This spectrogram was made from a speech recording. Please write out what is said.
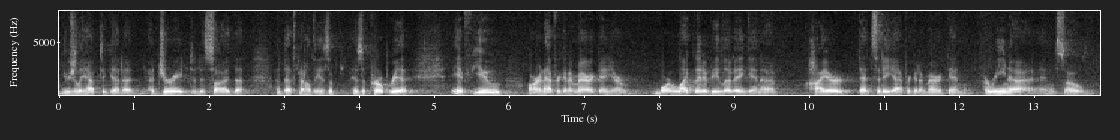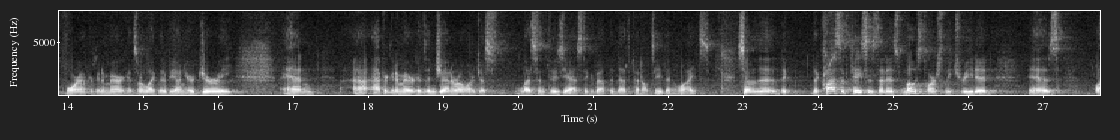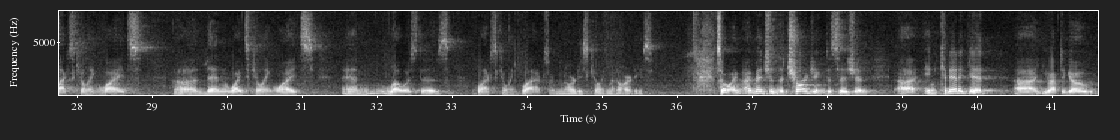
usually have to get a, a jury to decide that a death penalty is, a, is appropriate. If you are an African American, you're more likely to be living in a higher density African American arena, and so more African Americans are likely to be on your jury. And uh, African Americans in general are just less enthusiastic about the death penalty than whites. So the, the, the class of cases that is most harshly treated is blacks killing whites, uh, then whites killing whites, and lowest is blacks killing blacks or minorities killing minorities. So I, I mentioned the charging decision. Uh, in Connecticut, uh, you have to go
